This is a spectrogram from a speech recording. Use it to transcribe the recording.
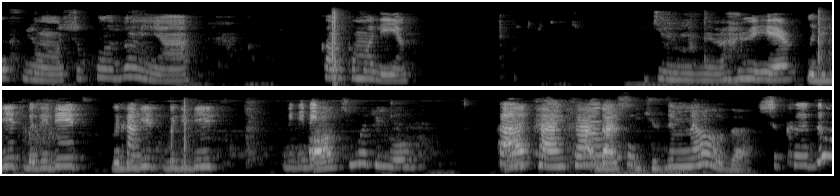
Of ya sıkıldım ya. Kankam arayayım. İkimizin arayayım. Bıdıdit bıdıdit. Bir de bir Aa kim arıyor? Aa kanka dersin ikizim ne oldu? sıkıldım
